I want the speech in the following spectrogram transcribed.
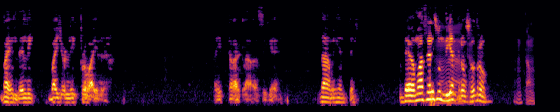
By, the league, by your league provider. Ahí está la clave, así que nada, mi gente. Debemos hacer eso un día entre Ah, nosotros. estamos.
